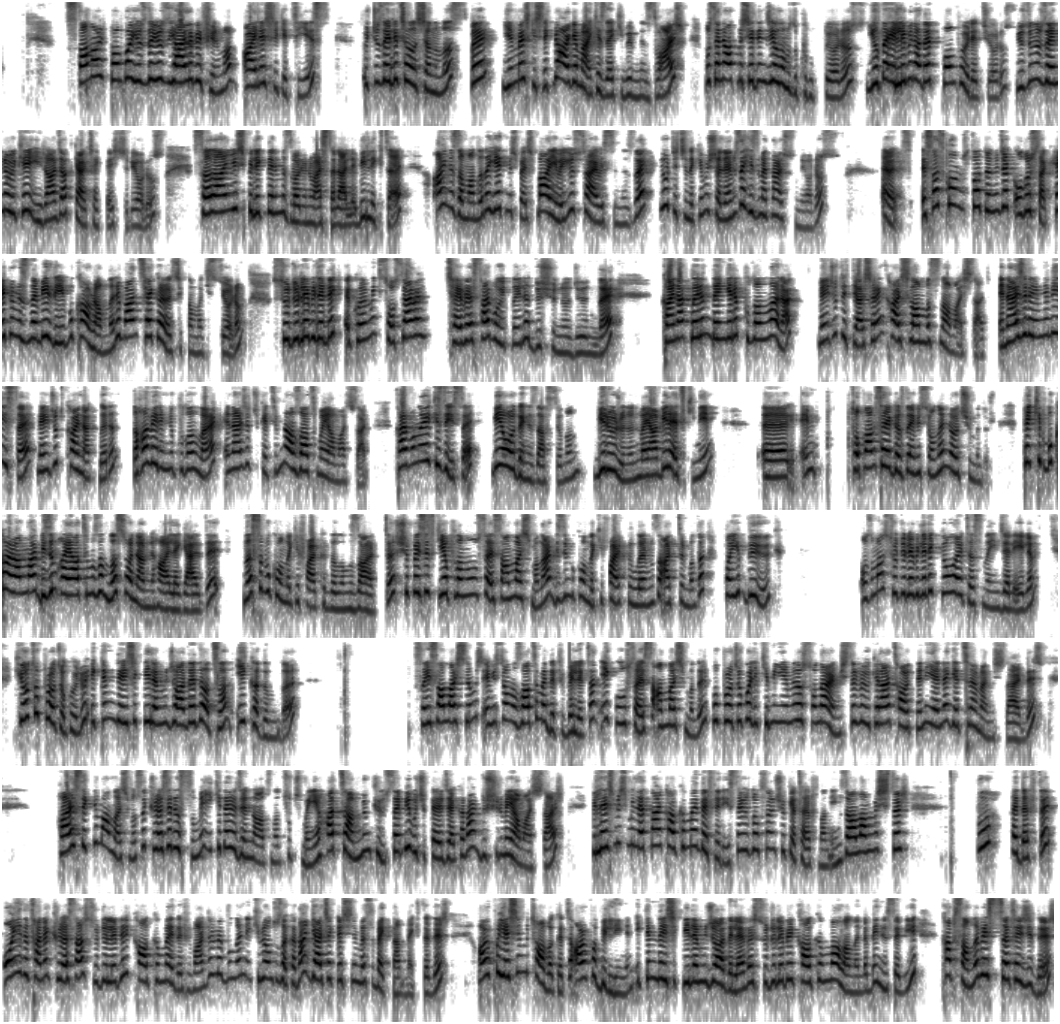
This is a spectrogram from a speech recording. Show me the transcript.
Standart Pompa %100 yerli bir firma, aile şirketiyiz. 350 çalışanımız ve 25 kişilik bir ARGE merkezi ekibimiz var. Bu sene 67. yılımızı kutluyoruz. Yılda 50 bin adet pompa üretiyoruz. Yüzün üzerine ülkeye ihracat gerçekleştiriyoruz. Sanayi işbirliklerimiz var üniversitelerle birlikte. Aynı zamanda da 75 bayi ve yüz servisimizde yurt içindeki müşterilerimize hizmetler sunuyoruz. Evet, esas konumuza dönecek olursak hepimizin de bildiği bu kavramları ben tekrar açıklamak istiyorum. Sürdürülebilirlik, ekonomik, sosyal ve çevresel boyutlarıyla düşünüldüğünde kaynakların dengeli kullanılarak mevcut ihtiyaçların karşılanmasını amaçlar. Enerji verimliliği ise mevcut kaynakların daha verimli kullanılarak enerji tüketimini azaltmayı amaçlar. Karbon ayak izi ise bir organizasyonun, bir ürünün veya bir etkinliğin e, em, toplam sera gazı emisyonlarının ölçümüdür. Peki bu kavramlar bizim hayatımızda nasıl önemli hale geldi? Nasıl bu konudaki farkındalığımız arttı? Şüphesiz ki yapılan uluslararası anlaşmalar bizim bu konudaki farklılıklarımızı arttırmada payı büyük. O zaman sürdürülebilirlik yol haritasını inceleyelim. Kyoto protokolü iklim değişikliğiyle mücadelede atılan ilk adımdı. Sayısallaştırılmış emisyon azaltım hedefi belirten ilk uluslararası anlaşmadır. Bu protokol 2020'de sona ermiştir ve ülkeler taahhütlerini yerine getirememişlerdir. Paris İklim Anlaşması küresel ısınmayı 2 derecenin altında tutmayı hatta mümkünse 1,5 dereceye kadar düşürmeyi amaçlar. Birleşmiş Milletler Kalkınma Hedefleri ise 193 ülke tarafından imzalanmıştır. Bu hedefte 17 tane küresel sürdürülebilir kalkınma hedefi vardır ve bunların 2030'a kadar gerçekleştirilmesi beklenmektedir. Avrupa Yeşil Mütabakatı Avrupa Birliği'nin iklim değişikliğiyle mücadele ve sürdürülebilir kalkınma alanlarında benimsediği kapsamlı bir stratejidir.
